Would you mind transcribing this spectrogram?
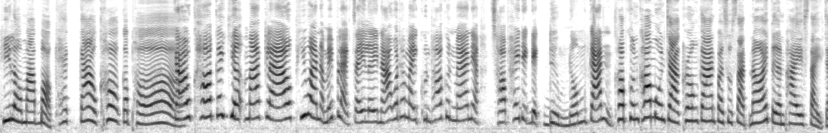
พี่เรามาบอกแค่9ข้อก็พอ9ข้อก็เยอะมากแล้ว พี่วาน่ะไม่แปลกใจเลยนะ ว่าทำไมคุณพ่อคุณแม่เนี่ยชอบให้เด็กๆ ดื่มนมกัน ขอบคุณข้อมูลจากโครงการปศุสัตว์น้อยเตือนภัยใส่ใจ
